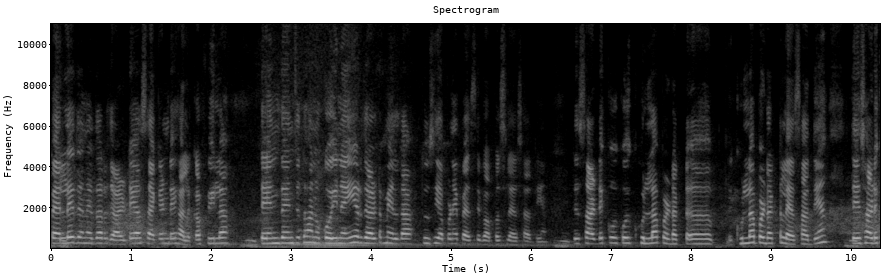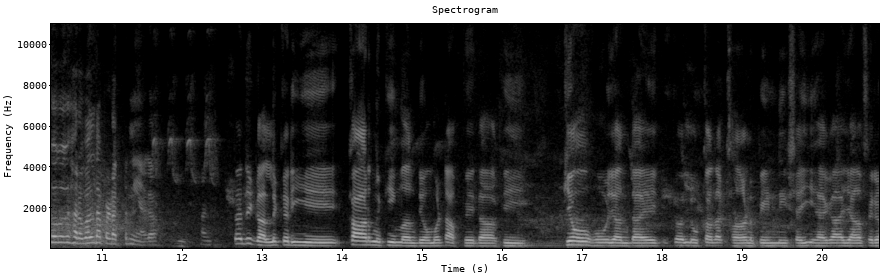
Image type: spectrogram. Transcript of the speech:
ਪਹਿਲੇ ਦਿਨ ਇਹਦਾ ਰਿਜ਼ਲਟ ਆ ਸੈਕੰਡ ਡੇ ਹਲਕਾ ਫੀਲ। ਆ ਤਿੰਨ ਦਿਨ ਚ ਤੁਹਾਨੂੰ ਕੋਈ ਨਹੀਂ ਰਿਜ਼ਲਟ ਮਿਲਦਾ ਤੁਸੀਂ ਆਪਣੇ ਪੈਸੇ ਵਾਪਸ ਲੈ ਸਕਦੇ ਆ। ਤੇ ਸਾਡੇ ਕੋਲ ਕੋਈ ਖੁੱਲਾ ਪ੍ਰੋਡਕਟ ਖੁੱਲਾ ਪ੍ਰੋਡਕਟ ਲੈ ਸਕਦੇ ਆ ਤੇ ਸਾਡੇ ਕੋਲ ਕੋਈ ਹਰਬਲ ਦਾ ਪ੍ਰੋਡਕਟ ਨਹੀਂ ਹੈਗਾ। ਹਾਂਜੀ। ਤਾਂ ਜੇ ਗੱਲ ਕਰੀਏ ਕਾਰਨ ਕੀ ਮੰਨਦੇ ਹੋ ਮੋਟਾਪੇ ਦਾ ਕਿ ਕਿਉਂ ਹੋ ਜਾਂਦਾ ਹੈ ਕਿ ਲੋਕਾਂ ਦਾ ਖਾਣ ਪੀਣ ਨਹੀਂ ਸਹੀ ਹੈਗਾ ਜਾਂ ਫਿਰ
